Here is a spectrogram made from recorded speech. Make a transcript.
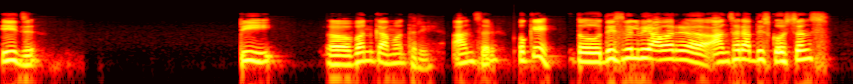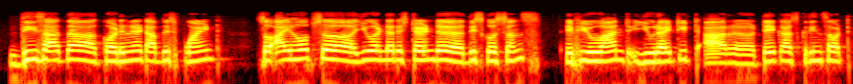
is P uh, 1 comma 3 answer okay so this will be our uh, answer of these questions these are the coordinate of this point so i hope so you understand uh, these questions if you want you write it or uh, take a screenshot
